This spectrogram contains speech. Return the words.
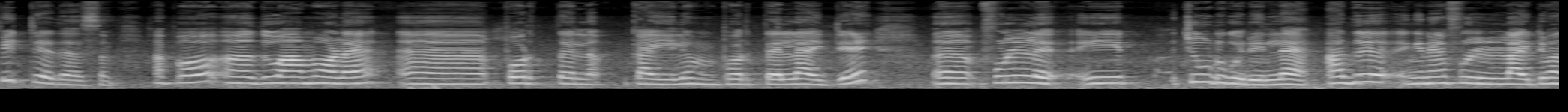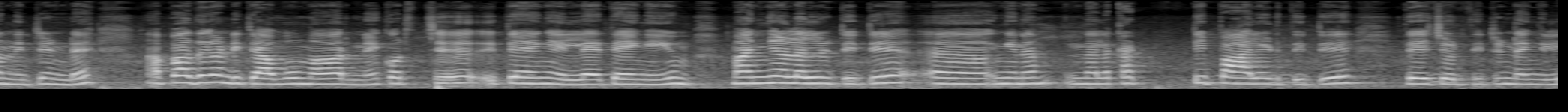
പിറ്റേ ദിവസം. അപ്പോൾ ദുവാമോളെ പുറത്തെല്ലാം കയ്യിലും പുറത്തെല്ലാം ആയിട്ട് ഫുള്ള് ഈ ചൂടുകുരു ഇല്ലേ? അത് ഇങ്ങനെ ഫുള്ളായിട്ട് വന്നിട്ടുണ്ട്. അപ്പോൾ അത് കണ്ടിട്ടാകുമ്പോൾ ഉമ്മ പറഞ്ഞ് കുറച്ച് തേങ്ങയില്ലേ തേങ്ങയും മഞ്ഞളെല്ലാം ഇട്ടിട്ട് ഇങ്ങനെ നല്ല കട്ടി പാലെടുത്തിട്ട് തേച്ച് കൊടുത്തിട്ടുണ്ടെങ്കിൽ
